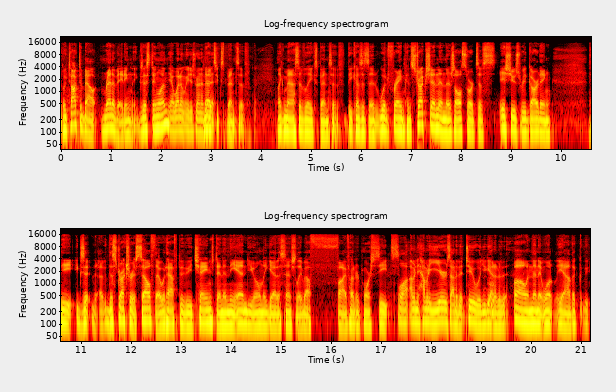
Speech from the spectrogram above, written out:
we talked about renovating the existing one. Yeah. Why don't we just renovate That's it? expensive, like massively expensive, because it's a wood frame construction and there's all sorts of issues regarding the exi- uh, the structure itself that would have to be changed. And in the end, you only get essentially about 500 more seats. Well, I mean, how many years out of it too will you get out of it? Oh, and then it won't. Yeah, the, the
